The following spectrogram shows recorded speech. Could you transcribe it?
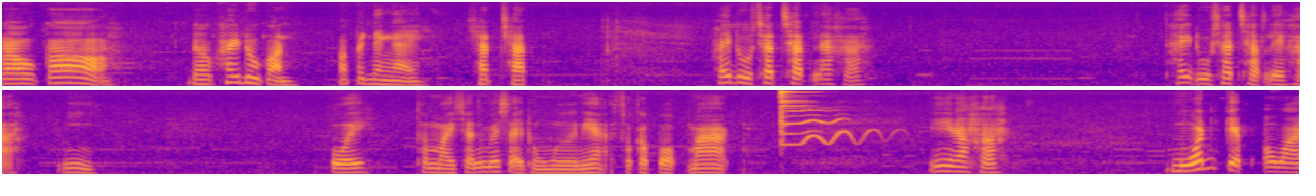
เราก็เดี๋ยวให้ดูก่อนว่าเป็นยังไง ชัดๆ ให้ดูชัดๆนะคะ ให้ดูชัดๆเลยค่ะ นี่ โอ้ยทำไมฉันไม่ใส่ถุงมือเนี่ย สกปรกมาก นี่นะคะ ม้วนเก็บเอาไว้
